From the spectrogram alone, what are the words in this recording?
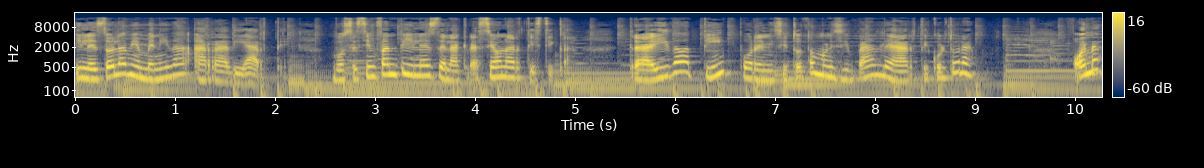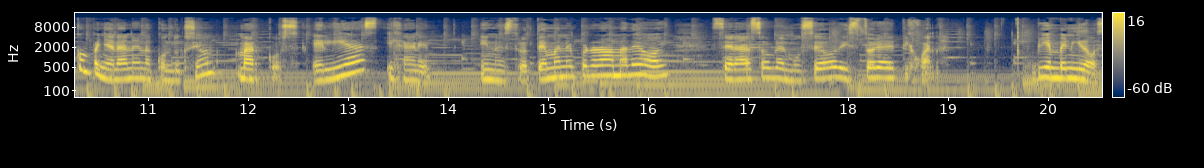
y les doy la bienvenida a Radiarte, Voces Infantiles de la Creación Artística, traído a ti por el Instituto Municipal de Arte y Cultura. Hoy me acompañarán en la conducción Marcos, Elías y Jared, y nuestro tema en el programa de hoy será sobre el Museo de Historia de Tijuana. Bienvenidos.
